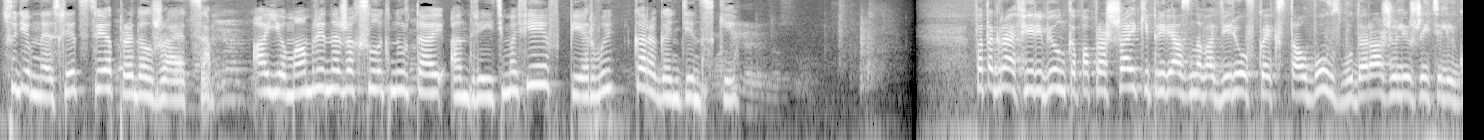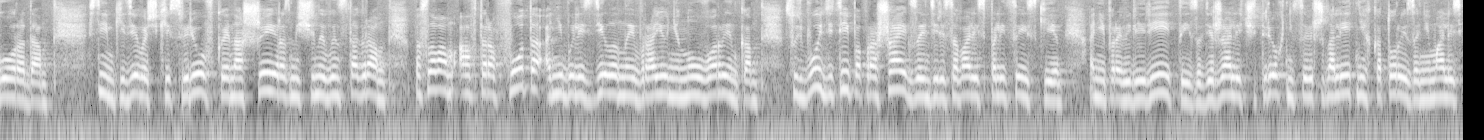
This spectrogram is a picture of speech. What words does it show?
Судебное следствие продолжается. Ая Мамрина, Жахсылык Нуртай, Андрей Тимофеев, Первый, Карагандинский. Фотографии ребенка попрошайки, привязанного веревкой к столбу, взбудоражили жителей города. Снимки девочки с веревкой на шее размещены в Инстаграм. По словам автора фото, они были сделаны в районе Нового рынка. Судьбой детей попрошаек заинтересовались полицейские. Они провели рейд и задержали четырех несовершеннолетних, которые занимались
